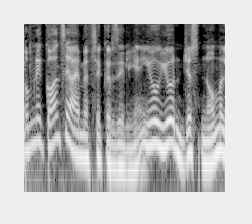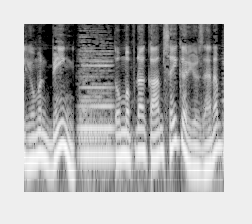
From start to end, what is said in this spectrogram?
तुमने कौन से आईएमएफ से कर्जे लिए you you just normal human being तुम अपना काम सही करियो, जैनब।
